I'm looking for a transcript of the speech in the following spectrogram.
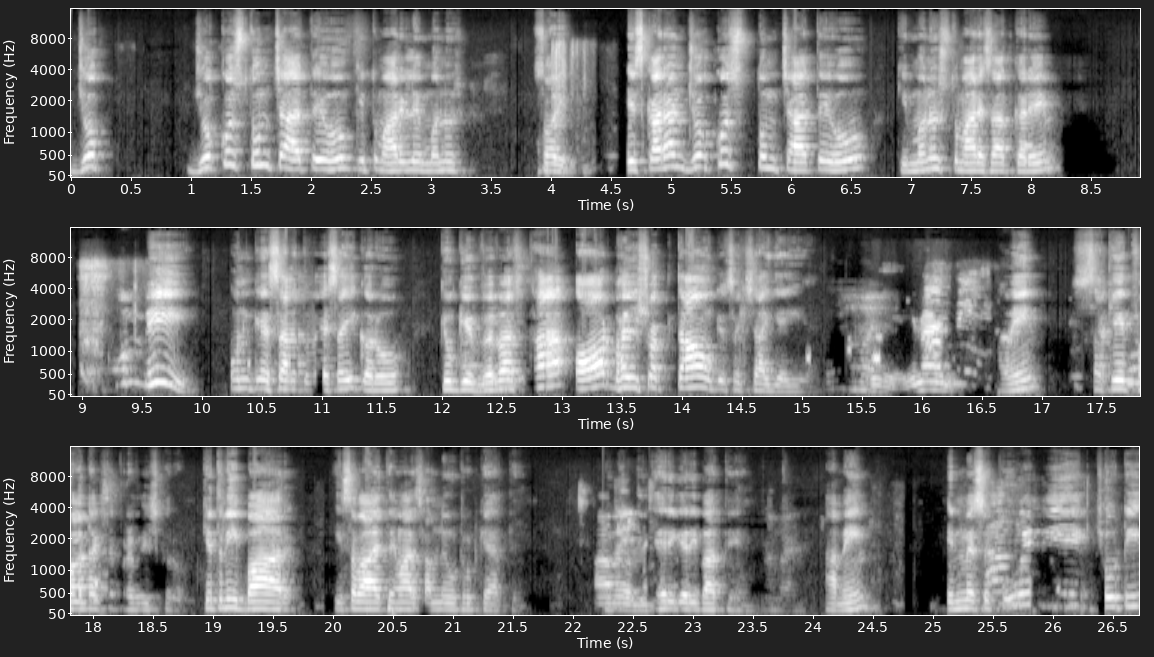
जो जो कुछ तुम चाहते हो कि तुम्हारे लिए मनुष्य सॉरी इस कारण जो कुछ तुम चाहते हो कि मनुष्य तुम्हारे साथ करे तुम भी उनके साथ वैसा ही करो क्योंकि व्यवस्था और भविष्यताओं की शिक्षा यही है। हमें सकेत फाटक से प्रवेश करो। कितनी बार ये सब आयतें हमारे सामने उठ उठ के आते हैं। गहरी गहरी बातें हैं। आमीन इनमें से कोई भी एक छोटी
